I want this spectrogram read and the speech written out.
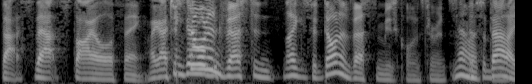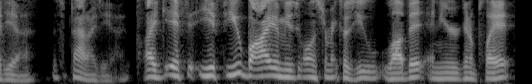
That's that style of thing. Like I Just don't invest in, like you said, don't invest in musical instruments. No, it's a bad idea. It's a bad idea. Like if if you buy a musical instrument because you love it and you're going to play it,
